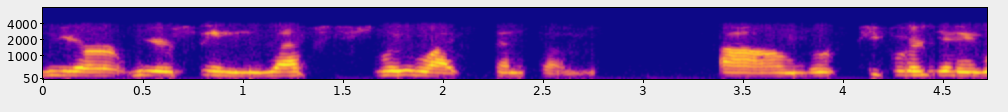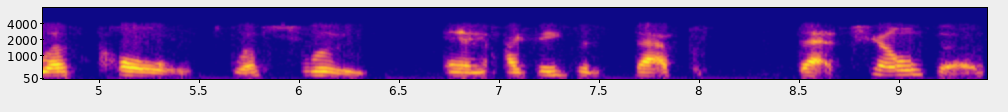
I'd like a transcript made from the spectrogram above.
we are we are seeing less flu-like symptoms. Um, people are getting less colds, less flu, and I think that that that tells us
